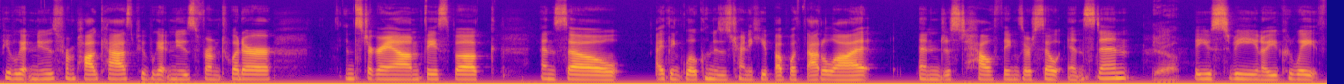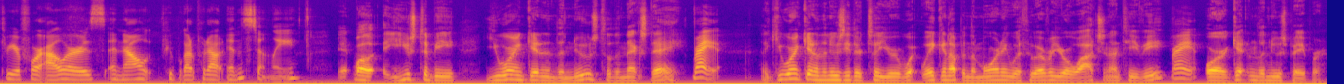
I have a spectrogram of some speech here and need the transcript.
people get news from podcasts, people get news from Twitter, Instagram, Facebook. And so I think local news is trying to keep up with that a lot and just how things are so instant. Yeah. It used to be, you know, you could wait three or four hours and now people got to put out instantly. It- well, it used to be you weren't getting the news till the next day. Right. Like you weren't getting the news either till you were w- waking up in the morning with whoever you were watching on TV, Right. or getting the newspaper.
